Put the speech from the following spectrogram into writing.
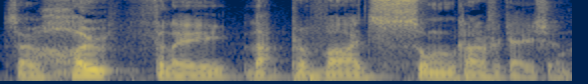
So, hopefully, that provides some clarification.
